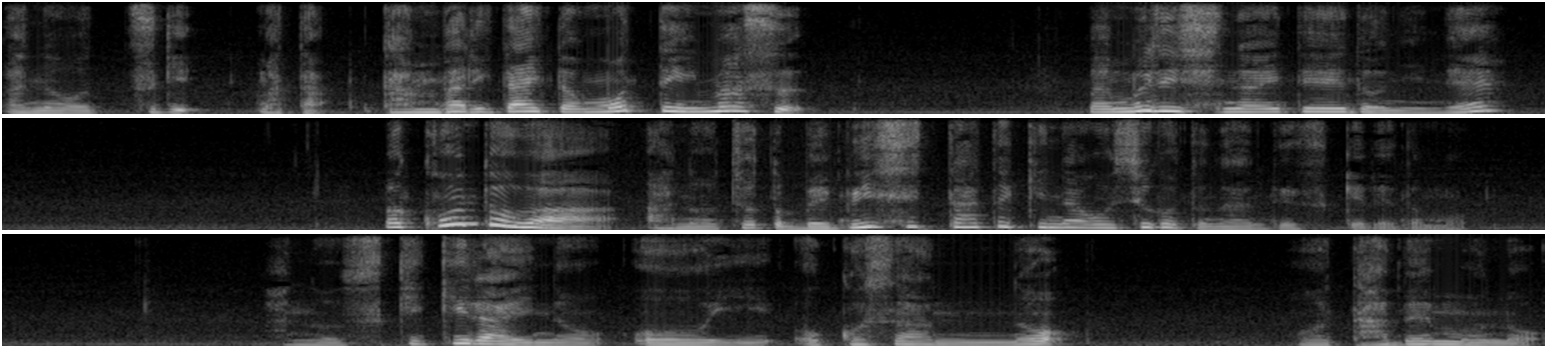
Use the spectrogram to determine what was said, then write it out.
あの次また頑張りたいと思っています。まあ、無理しない程度にね、まあ、今度はあのちょっとベビーシッター的なお仕事なんですけれども。あの好き嫌いの多いお子さんの食べ物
